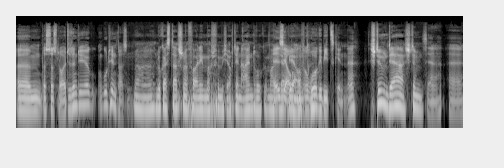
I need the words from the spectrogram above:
ähm, dass das Leute sind, die hier gut hinpassen. Ja, ne? Lukas Daschner vor allem macht für mich auch den Eindruck immer er ist wieder, ja auch ein auftritt. Ruhrgebietskind, ne? Stimmt, ja, stimmt. Ist ja, äh,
